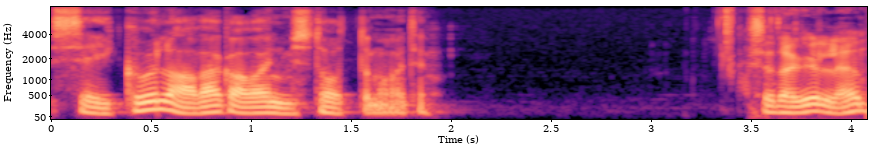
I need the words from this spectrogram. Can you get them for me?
See ei kõla väga valmis toote moodi seda küll, jah.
